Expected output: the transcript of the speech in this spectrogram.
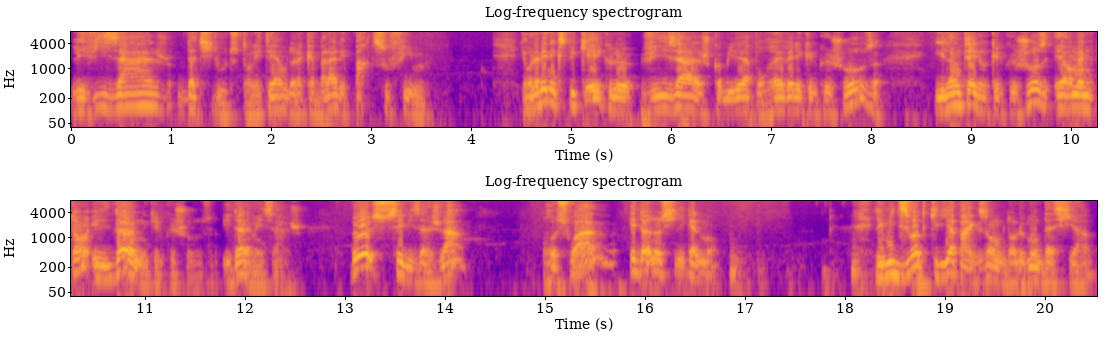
les visages d'Atilut, dans les termes de la Kabbalah, les partsoufim. Et on a bien expliqué que le visage, comme il est là pour révéler quelque chose, il intègre quelque chose et en même temps il donne quelque chose, il donne un message. Eux, ces visages-là, reçoivent et donnent aussi également. Les mitzvot qu'il y a par exemple dans le monde d'Asia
